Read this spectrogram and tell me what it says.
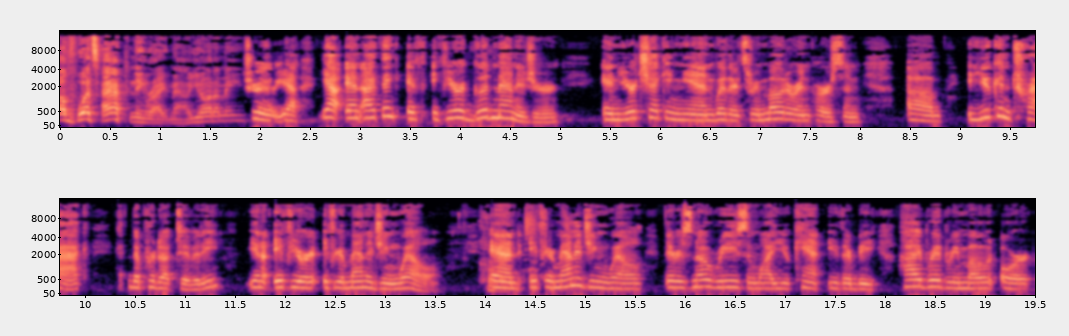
of what's happening right now. You know what I mean? True. Yeah. Yeah. And I think if, if you're a good manager and you're checking in, whether it's remote or in person, um, you can track the productivity, you know, if you're, if you're managing well. Correct. And if you're managing well, there is no reason why you can't either be hybrid, remote, or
